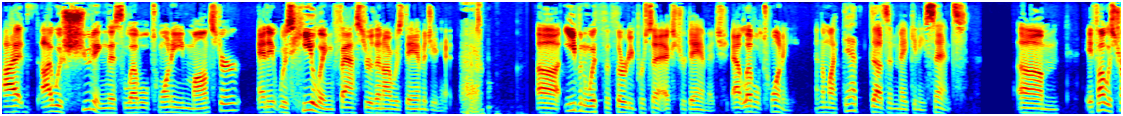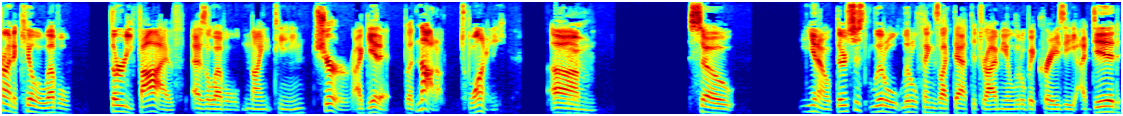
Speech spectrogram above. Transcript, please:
I I was shooting this level 20 monster and it was healing faster than I was damaging it. Uh, even with the 30% extra damage at level 20. And I'm like, that doesn't make any sense. Um, if I was trying to kill a level 35 as a level 19, sure, I get it, but not a 20. Um, so, you know, there's just little little things like that that drive me a little bit crazy. I did,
